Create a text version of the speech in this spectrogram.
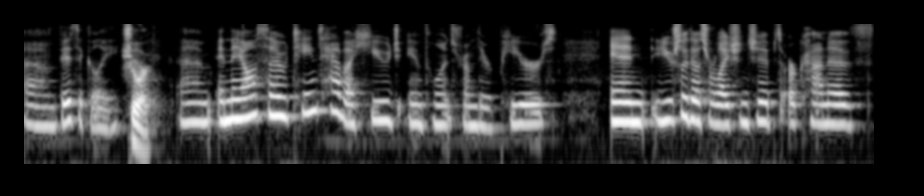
um, physically. Sure. Um, and they also teens have a huge influence from their peers, and usually those relationships are kind of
